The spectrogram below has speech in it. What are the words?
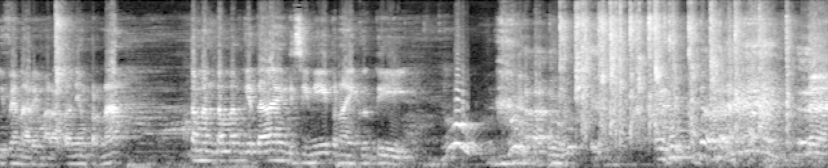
event lari maraton yang pernah teman-teman kita yang di sini pernah ikuti. nah,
